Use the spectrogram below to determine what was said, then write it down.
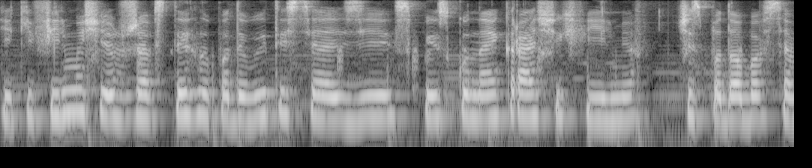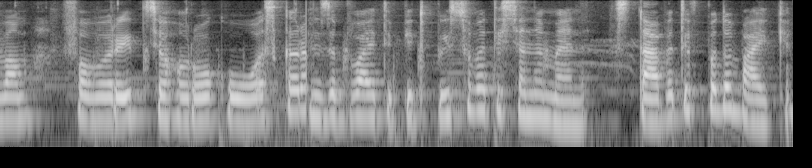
які фільми ще вже встигли подивитися зі списку найкращих фільмів. Чи сподобався вам фаворит цього року Оскар? Не забувайте підписуватися на мене, ставити вподобайки,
